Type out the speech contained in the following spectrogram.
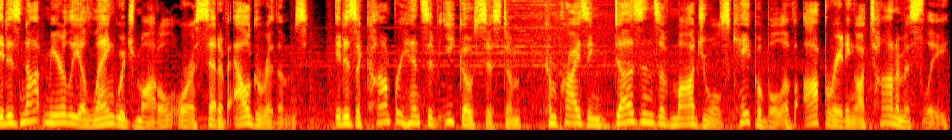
It is not merely a language model or a set of algorithms, it is a comprehensive ecosystem comprising dozens of modules capable of operating autonomously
